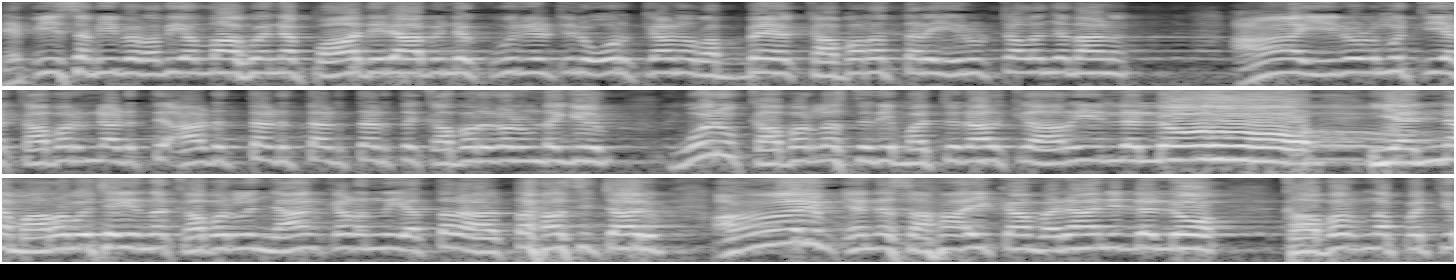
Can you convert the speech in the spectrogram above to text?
നഫീസ് ഹബീബ് റബി അള്ളാഹു എന്നെ പാതിരാവിന്റെ കൂരിട്ടിൽ ഓർക്കാണ് റബ്ബെ കബറത്തറ ഇരുട്ടളഞ്ഞതാണ്. ആ ഇരുൾമുറ്റിയ കബറിന്റെ അടുത്ത് അടുത്തടുത്ത് അടുത്തടുത്ത് കബറുകൾ ഉണ്ടെങ്കിലും ഒരു കബറിലെ സ്ഥിതി മറ്റൊരാൾക്ക് അറിയില്ലല്ലോ. എന്നെ മറവ് ചെയ്യുന്ന കബറിൽ ഞാൻ കിടന്ന് എത്ര അട്ടഹാസിച്ചാലും ആരും എന്നെ സഹായിക്കാൻ വരാനില്ലല്ലോ. ഖബറിനെ പറ്റി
